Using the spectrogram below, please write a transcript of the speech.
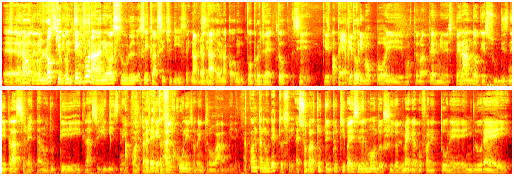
eh, con l'occhio dimenticato. contemporaneo sul- sui classici Disney. No, in realtà Sì. è co- un tuo progetto. sì, che, Aperto. che prima o poi porterò a termine sperando che su Disney Plus mettano tutti i classici Disney. A quanto hanno perché detto, sì. alcuni sono introvabili. A quanto hanno detto sì. E soprattutto in tutti i paesi del mondo è uscito il mega cofanettone in Blu-ray,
